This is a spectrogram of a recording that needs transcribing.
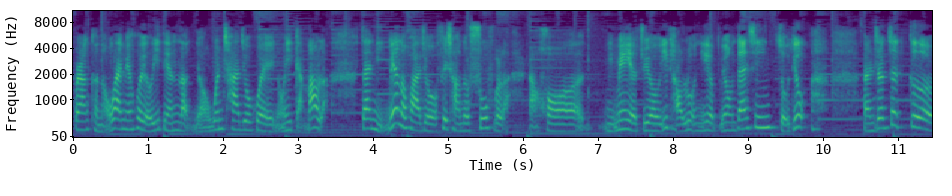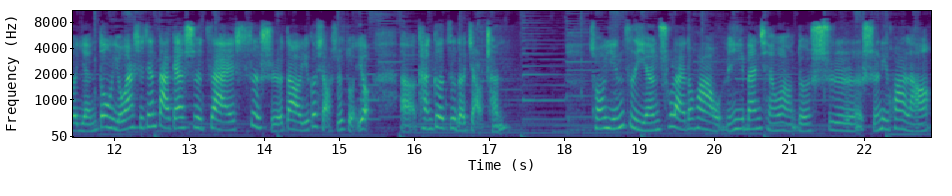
不然可能外面会有一点冷，的温差就会容易感冒了。在里面的话就非常的舒服了，然后里面也只有一条路，你也不用担心走丢。反正这个岩洞游玩时间大概是在四十到一个小时左右，呃，看各自的脚程。从银子岩出来的话，我们一般前往的是十里画廊。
